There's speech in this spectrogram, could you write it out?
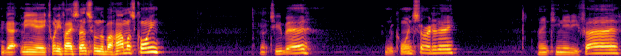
I got me a 25 cents from the Bahamas coin. Not too bad. From the coin Coinstar today. 1985.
